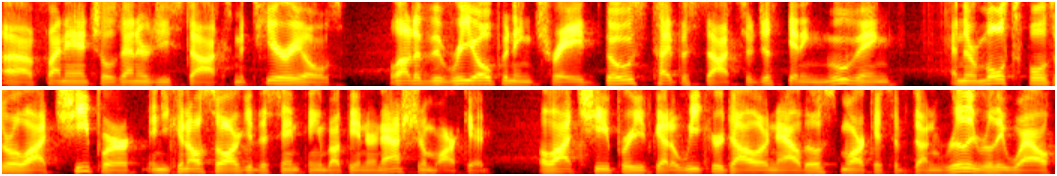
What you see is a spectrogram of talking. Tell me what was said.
uh, financials, energy stocks, materials, a lot of the reopening trade. Those type of stocks are just getting moving, and their multiples are a lot cheaper. And you can also argue the same thing about the international market. A lot cheaper. You've got a weaker dollar now. Those markets have done really, really well.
